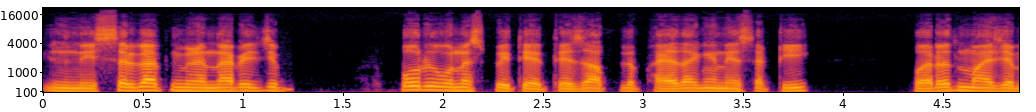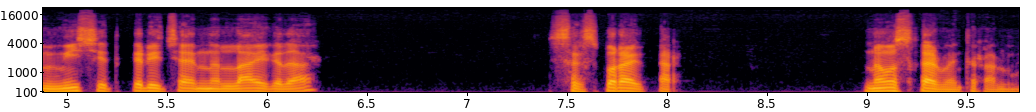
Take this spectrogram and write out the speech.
निसर्गात मिळणारे जे भरपूर वनस्पती आहेत त्याचा आपला फायदा घेण्यासाठी परत माझ्या मी शेतकरी चॅनलला एकदा सबस्क्राईब करा. नमस्कार मित्रांनो.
